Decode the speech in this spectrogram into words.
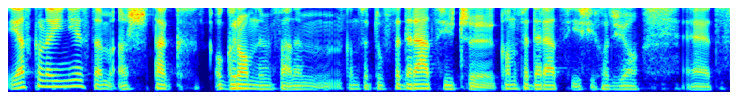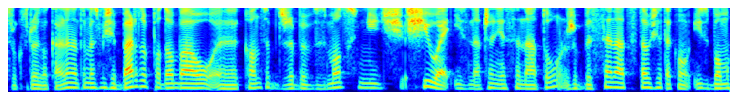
Ja z kolei nie jestem aż tak ogromnym fanem konceptów federacji czy konfederacji, jeśli chodzi o e, te struktury lokalne. Natomiast mi się bardzo podobał e, koncept, żeby wzmocnić siłę i znaczenie Senatu, żeby Senat stał się taką izbą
